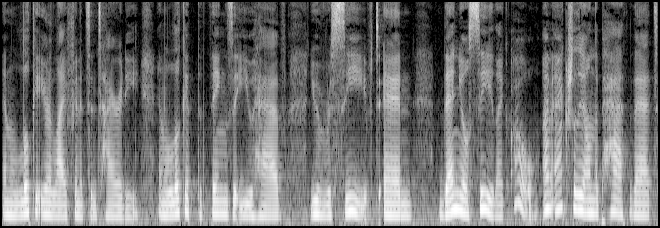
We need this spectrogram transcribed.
and look at your life in its entirety and look at the things that you have you've received and then you'll see like, oh, I'm actually on the path that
